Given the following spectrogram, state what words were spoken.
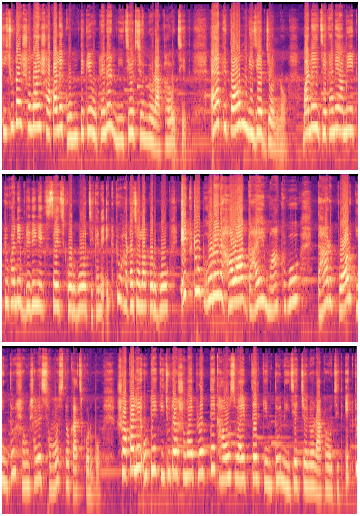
কিছুটা সময় সকালে ঘুম থেকে উঠে না নিজের জন্য রাখা উচিত। একদম নিজের জন্য। মানে যেখানে আমি একটুখানি ব্রিদিং এক্সারসাইজ করব, যেখানে একটু হাঁটাচলা করব, একটু ভোরের হাওয়া গায়ে মাখবো, তারপর কিন্তু সংসারের সমস্ত কাজ করব। সকালে উঠে কিছুটা সময় প্রত্যেক হাউস ওয়াইফদের কিন্তু নিজের জন্য রাখা উচিত। একটু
